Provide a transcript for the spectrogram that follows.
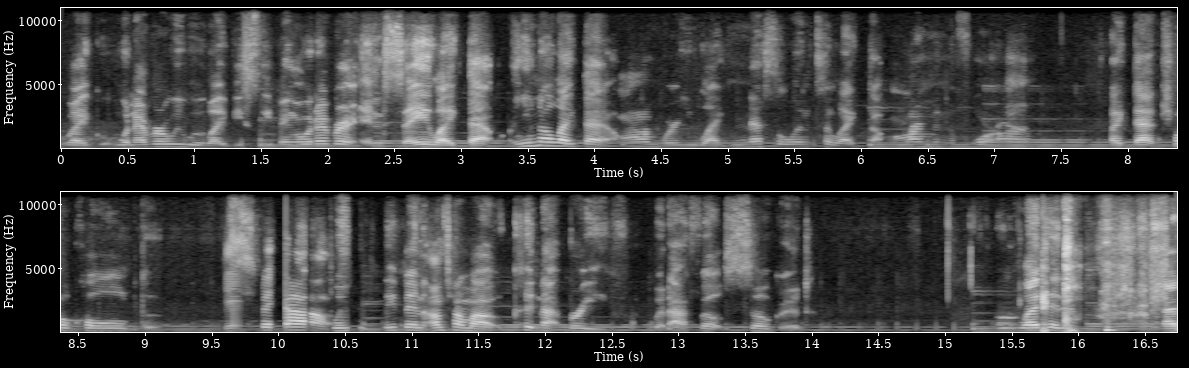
like whenever we would like be sleeping or whatever and say like that you know like that arm where you like nestle into like the arm and the forearm. Like that chokehold space when you're sleeping. I'm talking about could not breathe, but I felt so good. Lightheaded. I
